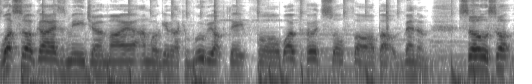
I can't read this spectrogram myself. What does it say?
What's up guys, it's me Jeremiah. I'm gonna give it like a movie update for what I've heard so far about Venom. So, so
